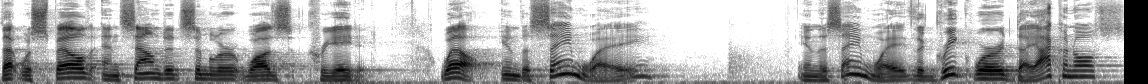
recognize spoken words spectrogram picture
that was spelled and sounded similar was created. Well, in the same way, in the same way, the Greek word diakonos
